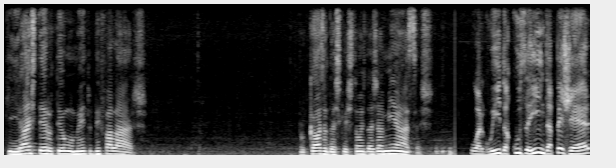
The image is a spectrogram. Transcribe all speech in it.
que irás ter o teu momento de falar, por causa das questões das ameaças. O arguído acusa ainda a PGR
